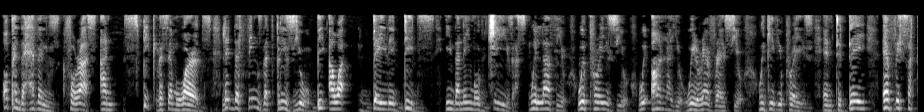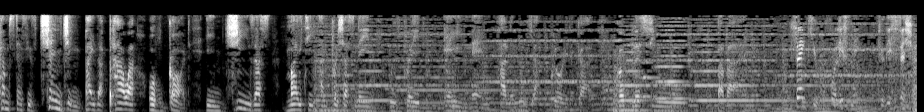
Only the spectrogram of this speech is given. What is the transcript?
open the heavens for us and speak the same words. Let the things that please you be our daily deeds in the name of Jesus. We love you. We praise you. We honor you. We reverence you. We give you praise. And today, every circumstance is changing by the power of God. In Jesus' mighty and precious name, we've prayed. Amen. Hallelujah. Glory to God. God bless you. Bye bye. Thank you for listening to this session.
